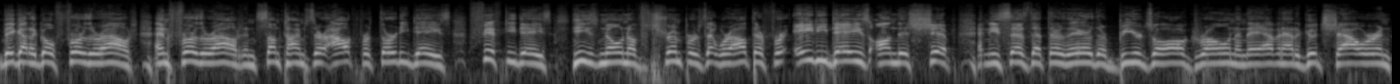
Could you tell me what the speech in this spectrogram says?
they got to go further out and further out. And sometimes they're out for 30 days, 50 days. He's known of shrimpers that were out there for 80 days on this ship. And he says that they're there, their beards are all grown, and they haven't had a good shower. And,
